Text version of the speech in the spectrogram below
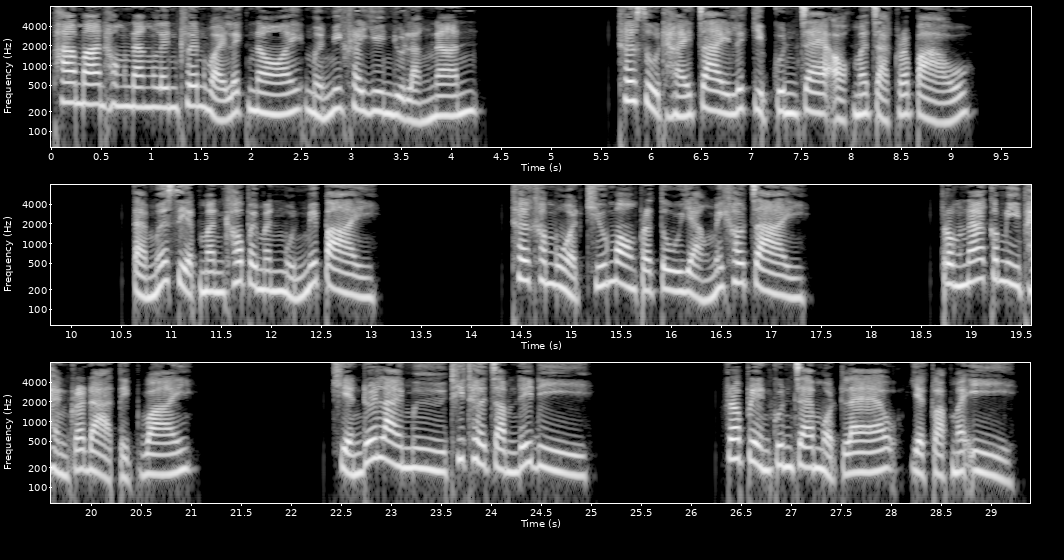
ผ้ามานห้องนั่งเล่นเคลื่อนไหวเล็กน้อย เหมือนมีใครยืนอยู่หลังนั้น เธอสูดหายใจและหยิบกุญแจออกมาจากกระเป๋า แต่เมื่อเสียบมันเข้าไปมันหมุนไม่ไป เธอขมวดคิ้วมองประตูอย่างไม่เข้าใจ ตรงหน้าก็มีแผ่นกระดาษติดไว้ เขียนด้วยลายมือที่เธอจำได้ดี เราเปลี่ยนกุญแจหมดแล้ว อย่ากลับมาอีก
